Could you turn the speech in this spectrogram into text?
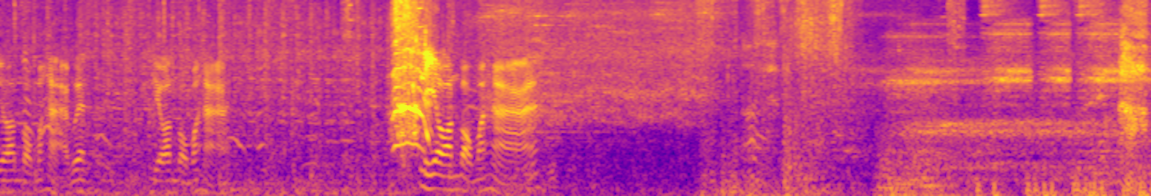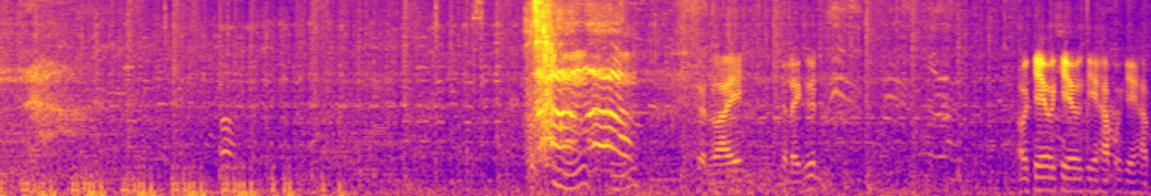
ลีออนบอกมาหาเพื่อนลีออนบอกมาหาลีออนบอกมาหา เกิดอะไร เกิดอะไรขึ้น โอเค โอเค โอเคครับ โอเคครับ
